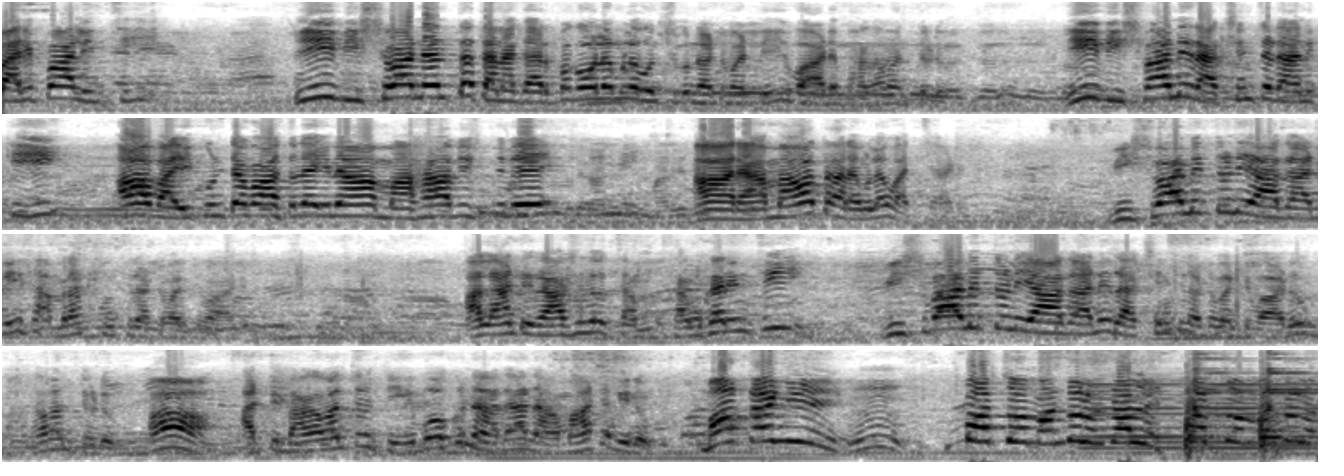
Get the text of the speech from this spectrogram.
పరిపాలించి ఈ విశ్వాన్నంతా తన గర్భగోళంలో ఉంచుకున్నటువంటి వాడు భగవంతుడు. ఈ విశ్వాన్ని రక్షించడానికి ఆ వైకుంఠవాసుడైన మహావిష్ణువే ఆ రామావతారంలో వచ్చాడు. విశ్వామిత్రుని యాగాన్ని సంరక్షించినటువంటి వాడు. అలాంటి రాక్షసులు సంహరించి విశ్వామిత్రుని యాగాన్ని రక్షించినటువంటి వాడు భగవంతుడు. అట్టి భగవంతుడు తేబోకు నాదా నా మాట విను. మా తంగి ఉమ్. బచ్చు మందులు తల్లి బచ్చు మందులు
